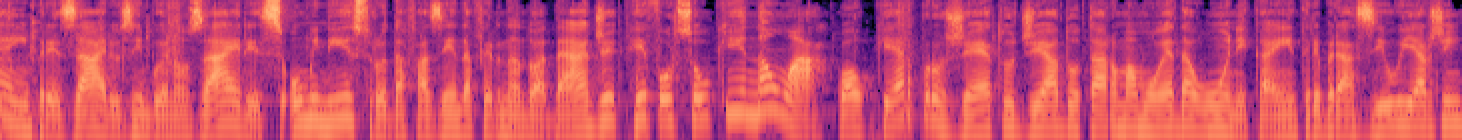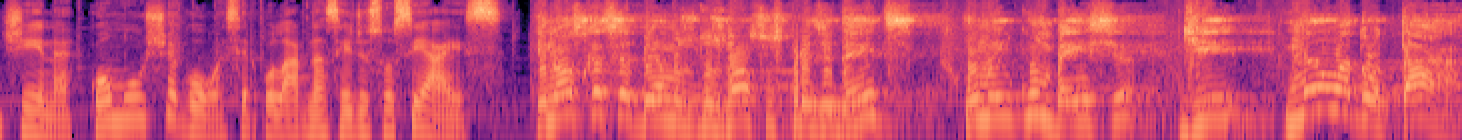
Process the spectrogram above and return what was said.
a empresários em Buenos Aires, o ministro da Fazenda Fernando Haddad reforçou que não há qualquer projeto de adotar uma moeda única entre Brasil e Argentina, como chegou a circular nas redes sociais. E nós recebemos dos nossos presidentes uma incumbência de não adotar,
